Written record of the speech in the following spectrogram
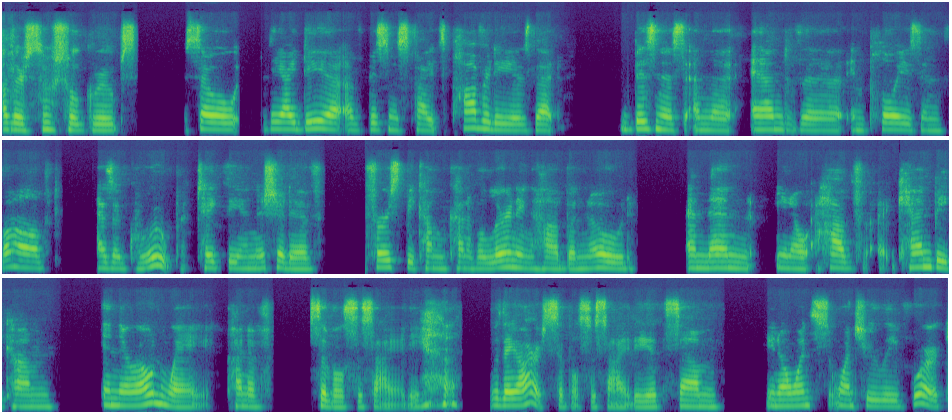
other social groups. So, the idea of business fights poverty is that business and the and the employees involved as a group take the initiative first become kind of a learning hub a node and then you know have can become in their own way kind of civil society. well, they are civil society. It's um, you know, once once you leave work,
